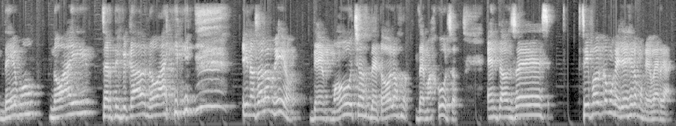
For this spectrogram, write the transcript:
demo, no hay certificado, no hay. y no solo mío, de muchos, de todos los demás cursos. Entonces, sí fue como que yo dije como que, verga,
